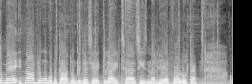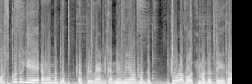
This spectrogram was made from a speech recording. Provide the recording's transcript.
तो मैं इतना आप लोगों को बता दूँ कि जैसे एक लाइट सा सीजनल हेयर फॉल होता है उसको तो ये आ, मतलब प्रिवेंट करने में और मतलब थोड़ा बहुत मदद देगा।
